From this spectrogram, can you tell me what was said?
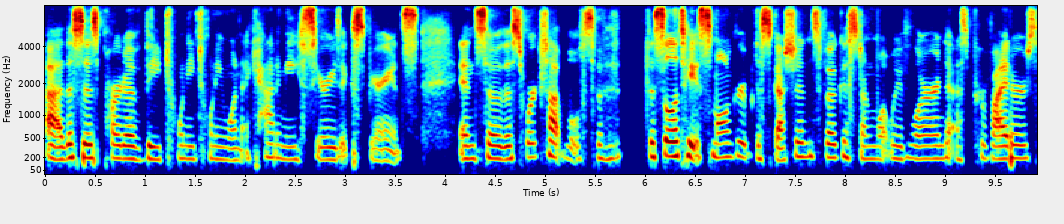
Uh, this is part of the 2021 Academy Series experience. And so this workshop will facilitate small group discussions focused on what we've learned as providers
